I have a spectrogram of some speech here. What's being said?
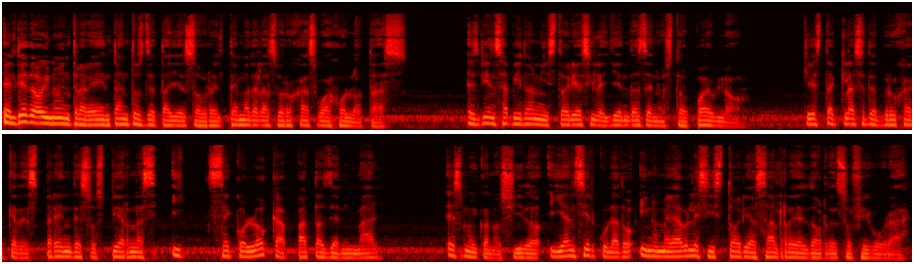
El día de hoy no entraré en tantos detalles sobre el tema de las brujas guajolotas. Es bien sabido en historias y leyendas de nuestro pueblo que esta clase de bruja que desprende sus piernas y se coloca patas de animal es muy conocido y han circulado innumerables historias alrededor de su figura.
